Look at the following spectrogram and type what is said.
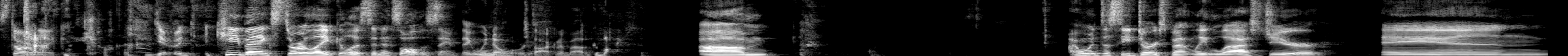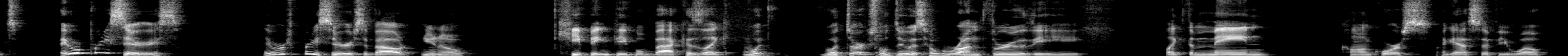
Star Oh Yeah, KeyBank, Star Lake, listen, it's all the same thing. We know what we're talking about. Goodbye. Um, I went to see Dierks Bentley last year, and they were pretty serious. They were pretty serious about you know keeping people back because like what what Dierks will do is he'll run through the like the main concourse, I guess, if you will.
